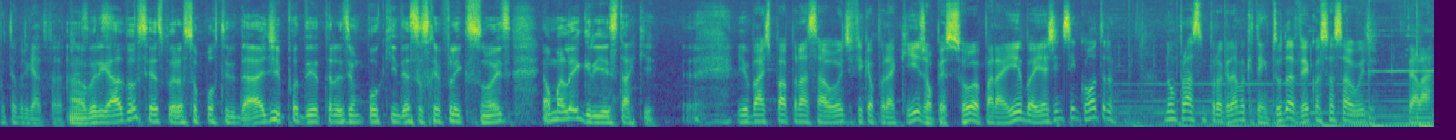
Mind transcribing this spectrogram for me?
Muito obrigado pela presença. Ah, obrigado a vocês por essa oportunidade de poder trazer um pouquinho dessas reflexões. É uma alegria estar aqui. E o Bate-Papo na Saúde fica por aqui, João Pessoa, Paraíba, e a gente se encontra num próximo programa que tem tudo a ver com a sua saúde. Até lá.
